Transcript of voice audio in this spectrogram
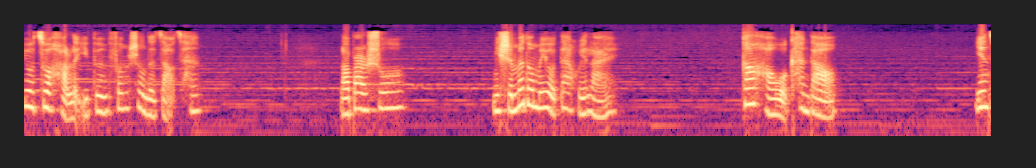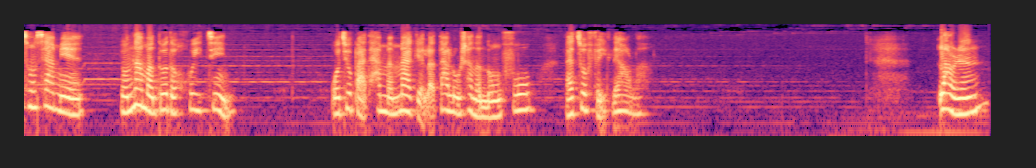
又做好了一顿丰盛的早餐。老伴儿说：“你什么都没有带回来，刚好我看到烟囱下面有那么多的灰烬，我就把它们卖给了大路上的农夫来做肥料了。”老人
